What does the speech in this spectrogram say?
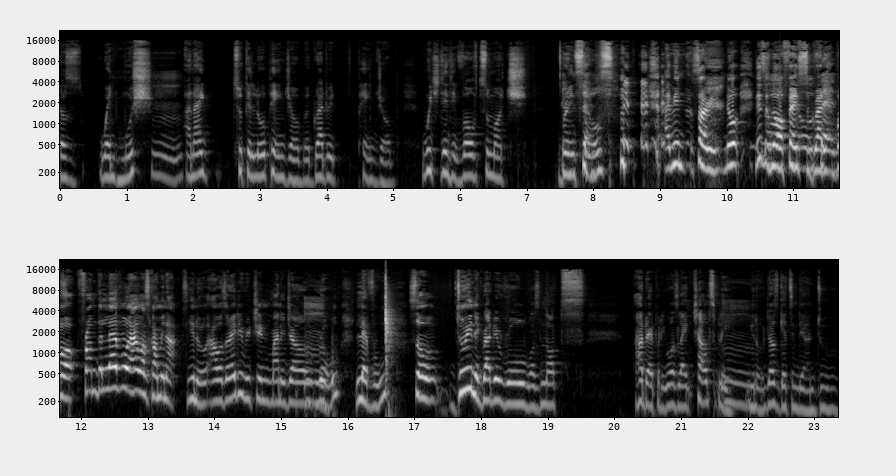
just went mush hmm. and I took a low paying job, a graduate paying job, which didn't involve too much brain cells. I mean, sorry, no, this is No- no offense no to graduate, offense. but from the level I was coming at, you know, I was already reaching manager hmm. role level. So doing a graduate role was not how do I put it? It was like child's play, hmm. you know, just get in there and do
